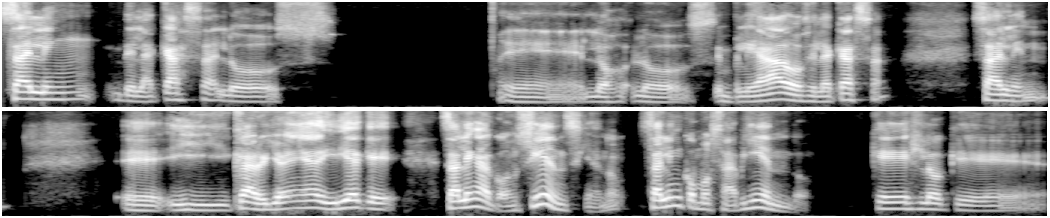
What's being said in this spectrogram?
salen de la casa los, eh, los, los, empleados de la casa salen. Eh, y claro, yo diría que salen a conciencia, ¿no? Salen como sabiendo qué es lo que,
